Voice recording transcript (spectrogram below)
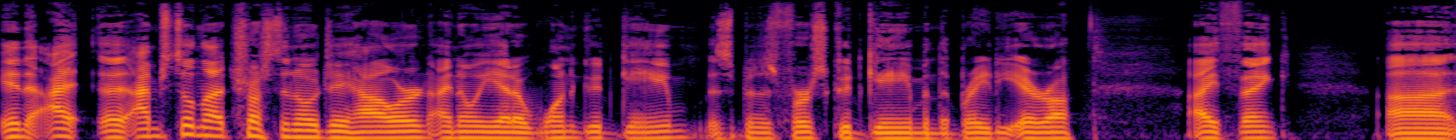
and I uh, I'm still not trusting OJ Howard. I know he had a one good game. This has been his first good game in the Brady era. I think. Uh,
